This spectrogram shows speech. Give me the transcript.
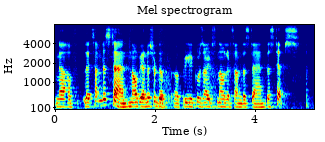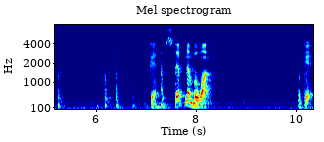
Now let's understand, now we understood the uh, prerequisites, now let's understand the steps. Okay, step number one. Okay,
